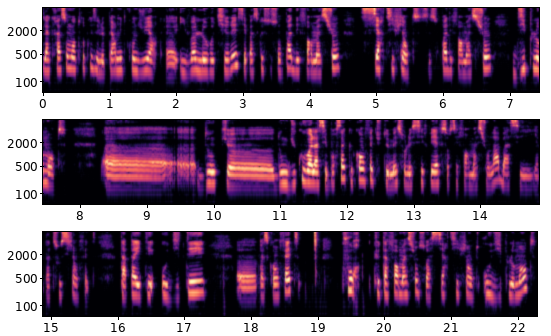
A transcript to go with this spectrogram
la création d'entreprise et le permis de conduire, euh, ils veulent le retirer, c'est parce que ce ne sont pas des formations certifiantes, ce ne sont pas des formations diplômantes. Euh, donc, euh, donc du coup voilà, c'est pour ça que quand en fait tu te mets sur le CPF sur ces formations là, bah c'est il n'y a pas de souci en fait. T'as pas été audité euh, parce qu'en fait pour que ta formation soit certifiante ou diplômante,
